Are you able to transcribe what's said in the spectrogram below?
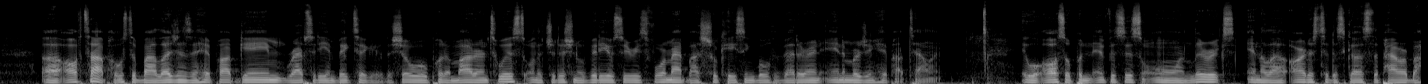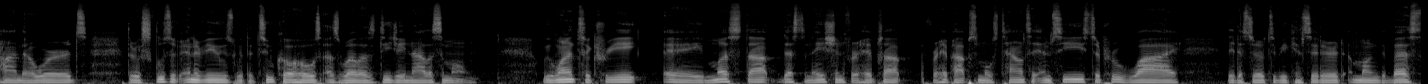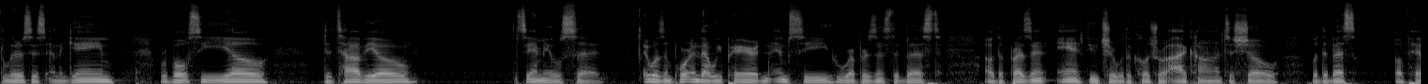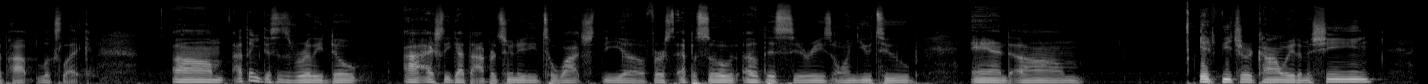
uh, Off Top, hosted by legends and hip hop game Rapsody and Big Tigger. The show will put a modern twist on the traditional video series format by showcasing both veteran and emerging hip hop talent. It will also put an emphasis on lyrics and allow artists to discuss the power behind their words through exclusive interviews with the two co-hosts as well as DJ Nyla Symone. We wanted to create a must-stop destination for hip hop for hip hop's most talented MCs to prove why they deserve to be considered among the best lyricists in the game. Revolt CEO Detavio Samuel said, "It was important that we paired an MC who represents the best of the present and future with a cultural icon to show what the best of hip hop looks like. Um, I think this is really dope. I actually got the opportunity to watch the uh, first episode of this series on YouTube, and um, it featured Conway the Machine,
